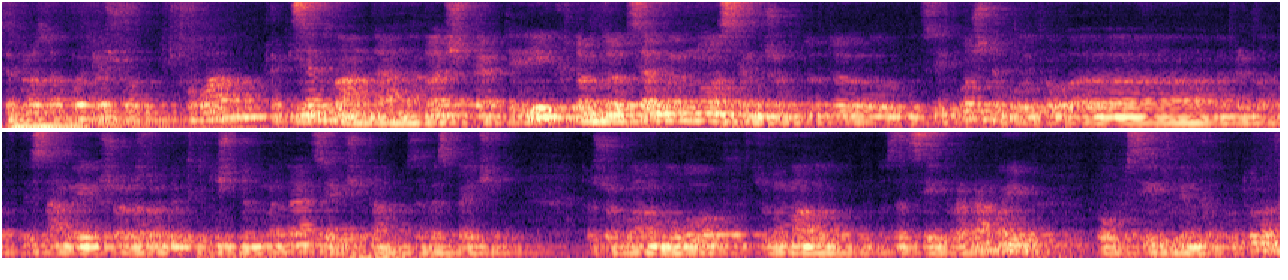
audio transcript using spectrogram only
Це просто поки що план такий. це план да, на 24 рік. Тобто це ми вносимо, щоб е, ці кошти були, наприклад, ті самі, якщо розробити технічну документацію чи там забезпечить, то щоб воно було, щоб ми мали за цією програмою по всіх будинках культурах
